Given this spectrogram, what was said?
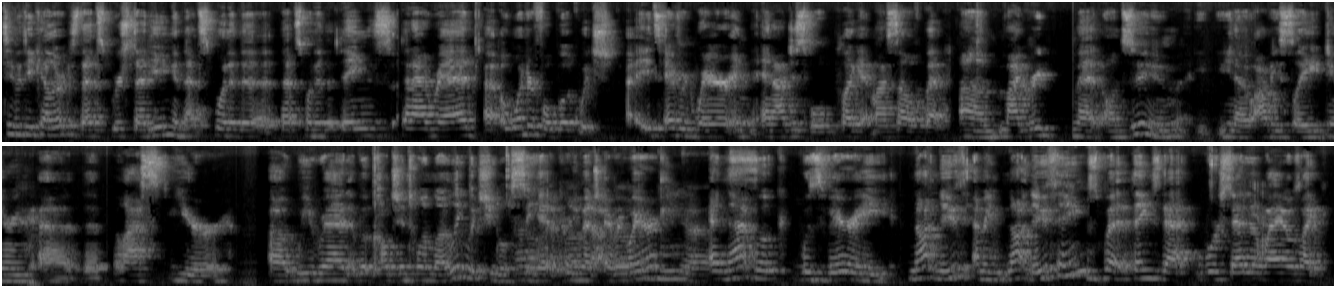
Timothy Keller because that's we're studying, and that's one of the that's one of the things that I read. A, a wonderful book, which uh, it's everywhere, and, and I just will plug it myself. But um, my group met on Zoom. You know, obviously during uh, the, the last year, uh, we read a book called Gentle and Lowly, which you will see Oh, it pretty much everywhere. Yeah. And that book was very not new. I mean, not new things, but things that were said in a way I was like,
